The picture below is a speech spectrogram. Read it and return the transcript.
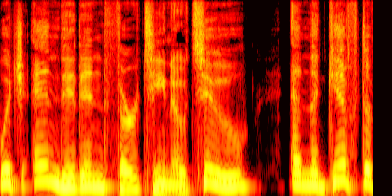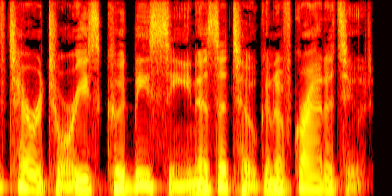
which ended in 1302, and the gift of territories could be seen as a token of gratitude.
